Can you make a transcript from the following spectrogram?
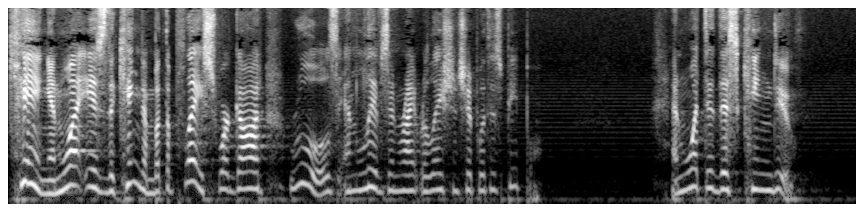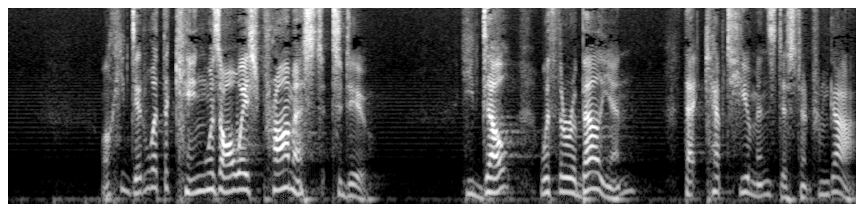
king. And what is the kingdom but the place where God rules and lives in right relationship with his people? And what did this king do? Well, he did what the king was always promised to do. He dealt with the rebellion that kept humans distant from God.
